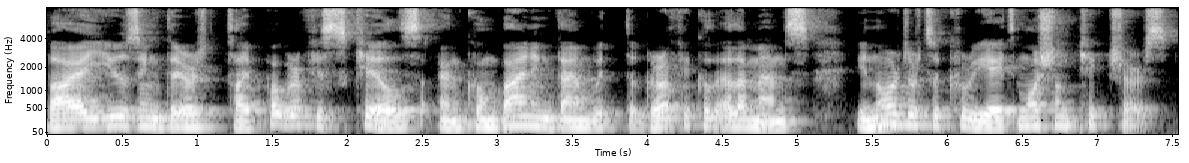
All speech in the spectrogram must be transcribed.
by using their typography skills and combining them with the graphical elements in order to create motion pictures.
